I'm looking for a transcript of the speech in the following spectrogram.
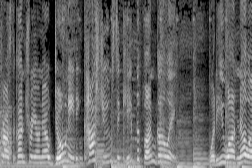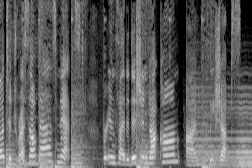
Across the country are now donating costumes to keep the fun going. What do you want Noah to dress up as next? For InsideEdition.com, I'm Leigh Scheps.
